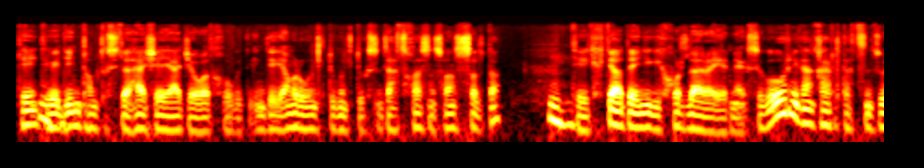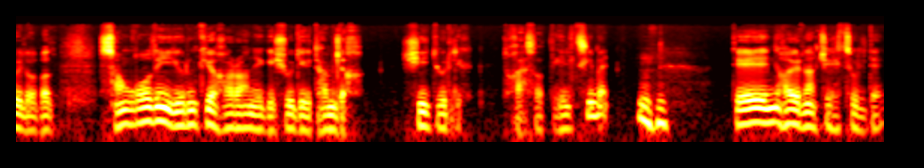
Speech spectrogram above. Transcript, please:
Тийм тэгээд энэ том төслөө хаашаа яаж явуулах вэ гэдэг энд ямар үнэлт дүгнэлт өгсөн зохиос нь сонссоо л доо. Тэгээд гэхдээ одоо энийг их хурлаараа ярина гэсэн. Өөр нэг анхаарал татсан зүйл бол сонгуулийн ерөнхий хорооны гишүүдийг томилох, шийдвэрлэх тухай асуудал хилцэх юм байна. Тэгээ энэ хоёр нам чи хэцүүлдэ.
